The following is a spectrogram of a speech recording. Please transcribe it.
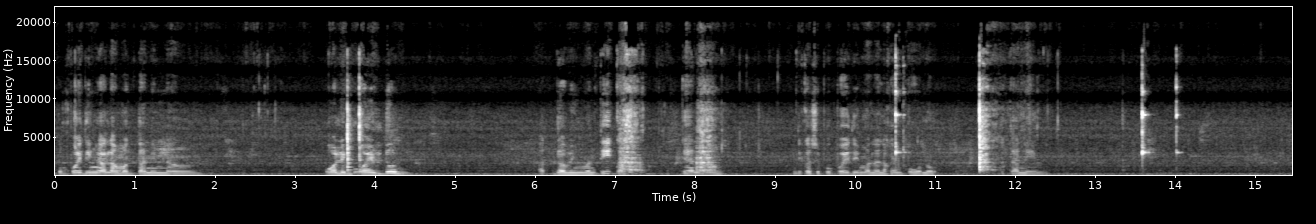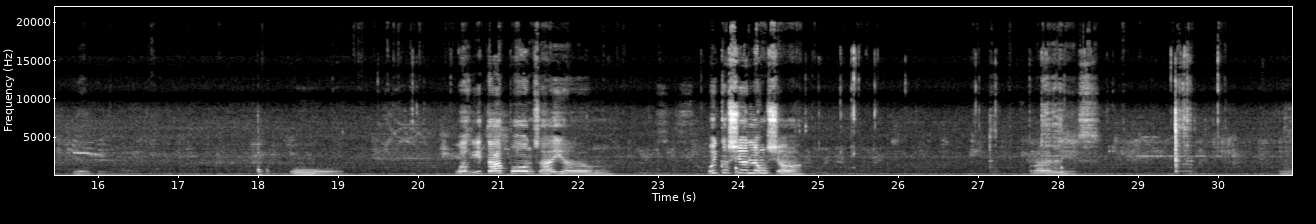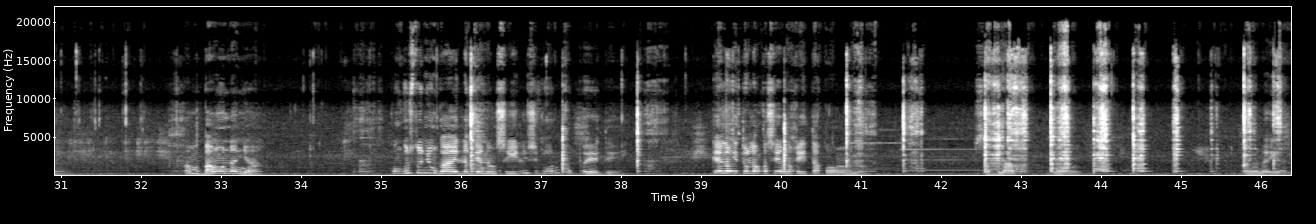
kung pwede nga lang magtanim ng olive oil dun at gawing mantika. Kaya lang, hindi kasi po pwede malalaking puno itanim. Ayan. Oh. Huwag itapon, sayang. Uy, kasya lang siya. Promise. Hmm. Ang bango na niya. Kung gusto nyo guys, lagyan ng sili, siguro po pwede. Kaya lang ito lang kasi yung nakita kong ano, sa vlog ng ano na yan.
